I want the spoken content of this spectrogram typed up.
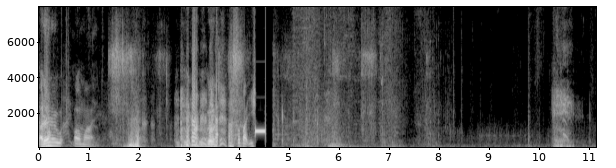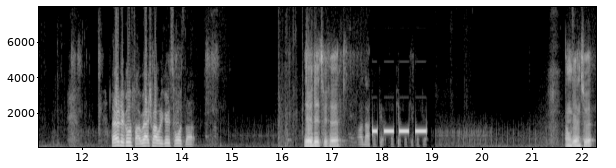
I don't know. Oh my. We're good. We're good. That's about you. They're in a gunfight. We actually might want to go towards that. Yeah, we did to be fair. Oh no, fuck it, fuck it, fuck it, fuck it. I'm going to it.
